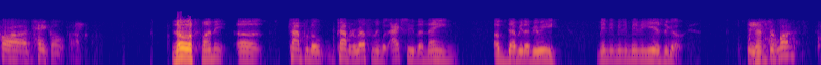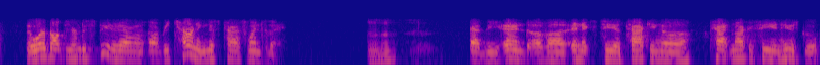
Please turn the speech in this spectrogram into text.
for a takeover. No, it's funny. Uh, Capital Capital Wrestling was actually the name of WWE many, many, many years ago. Yes, it was. And what about the Undisputed Era uh, returning this past Wednesday? Uh huh. At the end of uh, NXT attacking uh, Pat McAfee and his group.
